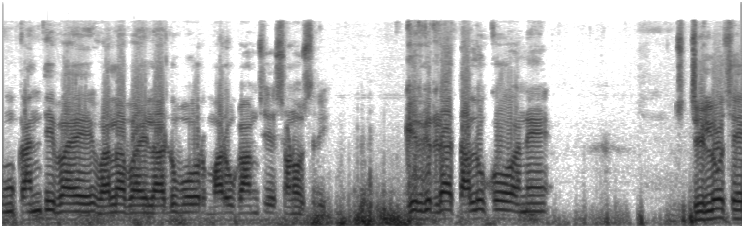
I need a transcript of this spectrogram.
હું કાંતિભાઈ વાલાભાઈ લાડુમોર મારું ગામ છે સણોસરી. ગીરગઢડા તાલુકો અને જિલ્લો છે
